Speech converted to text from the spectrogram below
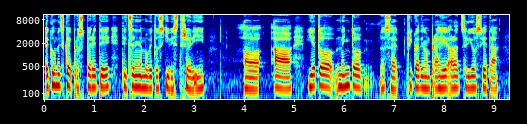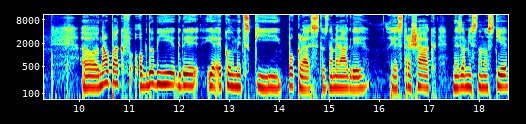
ekonomické prosperity ty ceny nemovitostí vystřelí. A, je to, není to zase příklad jenom Prahy, ale celého světa. Naopak v období, kdy je ekonomický pokles, to znamená, kdy je strašák nezaměstnanosti,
